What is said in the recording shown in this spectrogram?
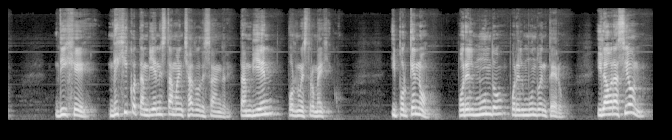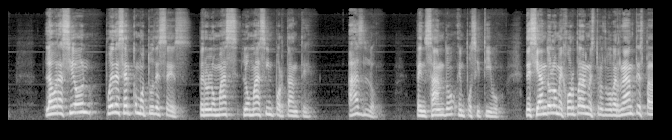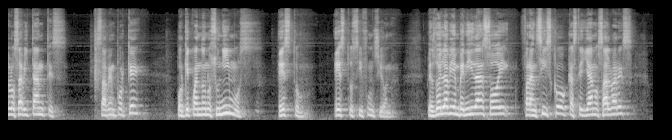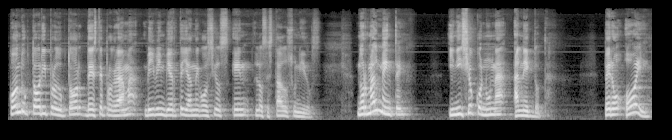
dije, México también está manchado de sangre, también por nuestro México. ¿Y por qué no? Por el mundo, por el mundo entero. Y la oración, la oración puede ser como tú desees, pero lo más, lo más importante, hazlo pensando en positivo, deseando lo mejor para nuestros gobernantes, para los habitantes. ¿Saben por qué? Porque cuando nos unimos, esto esto sí funciona. Les doy la bienvenida, soy Francisco Castellanos Álvarez, conductor y productor de este programa Vive, Invierte y Haz Negocios en los Estados Unidos. Normalmente inicio con una anécdota, pero hoy,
